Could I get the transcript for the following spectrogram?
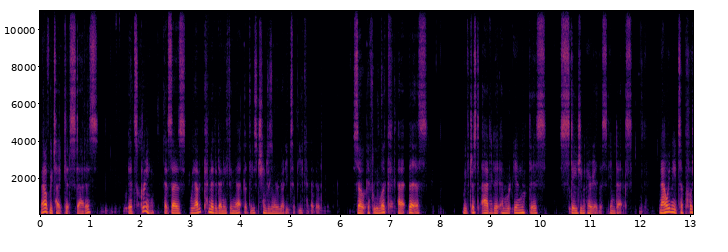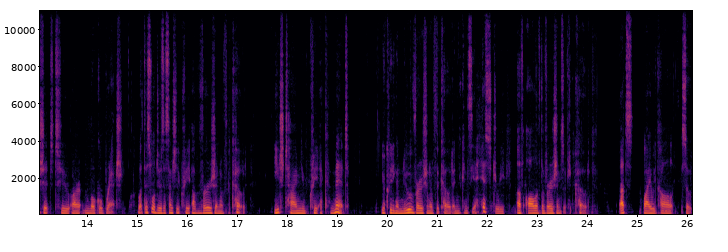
Now if we type git status, it's green. It says we haven't committed anything yet, but these changes are ready to be committed. So if we look at this, we've just added it and we're in this staging area, this index. Now we need to push it to our local branch. What this will do is essentially create a version of the code. Each time you create a commit, you're creating a new version of the code and you can see a history of all of the versions of your code. That's why we call so.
